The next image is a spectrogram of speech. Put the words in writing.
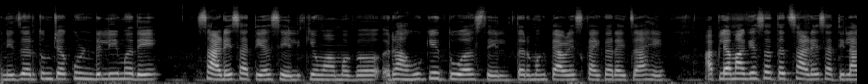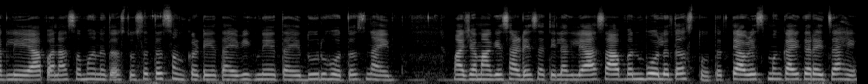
आणि जर तुमच्या कुंडलीमध्ये साडेसाती असेल किंवा मग राहू केतू असेल तर मग त्यावेळेस काय करायचं आहे? आपल्या मागे सतत साडेसाती लागली आहे. आपण असं म्हणत असतो सतत संकट येत आहे विघ्न येत आहे दूर होतच नाहीत. माझ्या मागे साडेसाती लागली असं आपण बोलत असतो. तर त्यावेळेस मग काय करायचं आहे?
